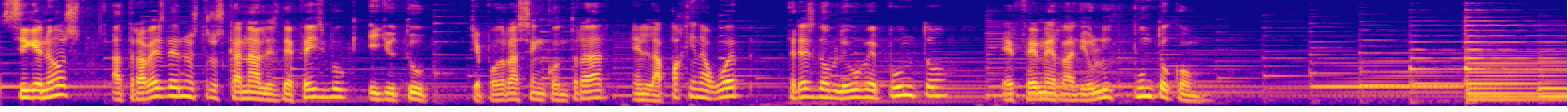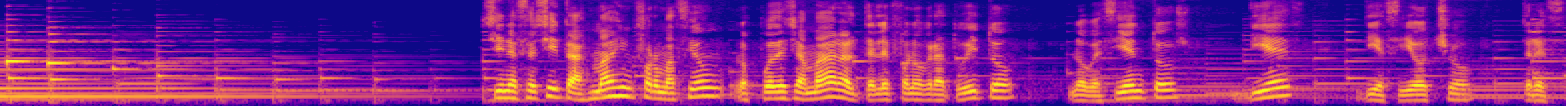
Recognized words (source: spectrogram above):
Síguenos a través de nuestros canales de Facebook y YouTube, que podrás encontrar en la página web www.fmradioluz.com. Si necesitas más información, los puedes llamar al teléfono gratuito 910 18 13.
